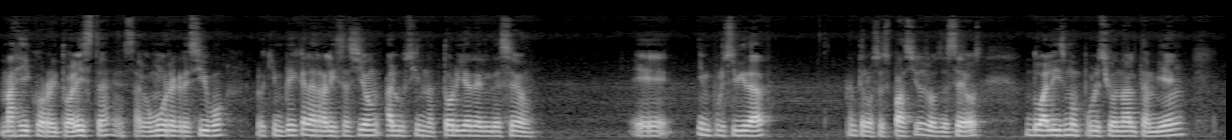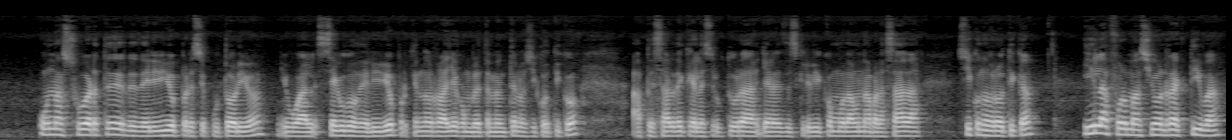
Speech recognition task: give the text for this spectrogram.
mágico ritualista, es algo muy regresivo, lo que implica la realización alucinatoria del deseo. Eh, impulsividad, entre los espacios, los deseos, dualismo pulsional también, una suerte de delirio persecutorio, igual pseudo delirio porque no raya completamente en lo psicótico, a pesar de que la estructura ya les describí como da una abrazada psiconeurótica, y la formación reactiva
